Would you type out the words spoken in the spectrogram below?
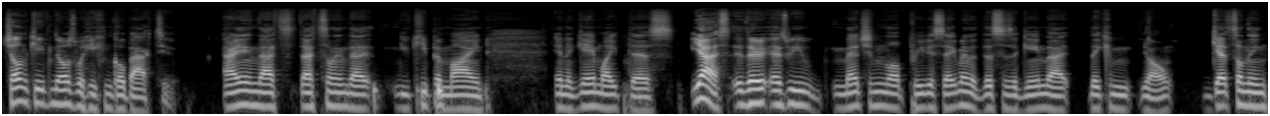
Sheldon Keefe knows what he can go back to. I think that's that's something that you keep in mind in a game like this. Yes, there as we mentioned in the previous segment that this is a game that they can you know get something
